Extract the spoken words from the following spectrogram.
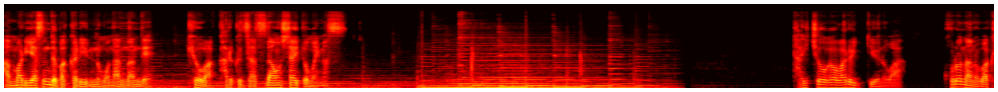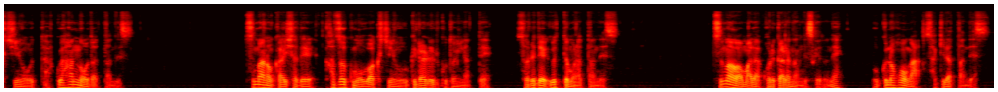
あんまり休んでばっかりいるのもなんなんで、今日は軽く雑談をしたいと思います。体調が悪いっていうのは、コロナのワクチンを打った副反応だったんです。妻の会社で家族もワクチンを受けられることになって、それで打ってもらったんです。妻はまだこれからなんですけどね、僕の方が先だったんです。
